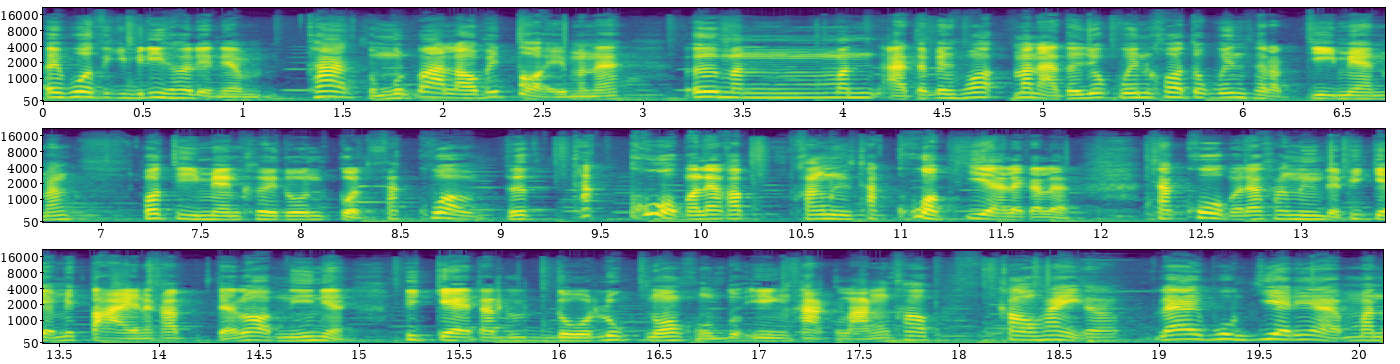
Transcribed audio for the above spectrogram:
ไอ้พวกสกิบิดี้ทอยเลตเนี่ยถ้าสมมุติว่าเราไม่ต่อยมันนะ เออมันมันอาจจะเป็นเพราะมันอาจจะยกเว้นข้อยกเว้นสำหรับ G-Man มั้งเพราะ G-Man เคยโดนกดชักควบเออชักควบมาแล้วครับครั้งหนึ่งชักควบเพี้ยอะไรกันเลยชักควบมาแล้วครั้งหนึ่งแต่พี่แกไม่ตายนะครับ แต่รอบนี้เนี่ยพี่แกจะโดนลูกน้องของตัวเองหักหลังเข้าเข้าให้ครับ และพวกเหี้ยเนี่ยมัน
